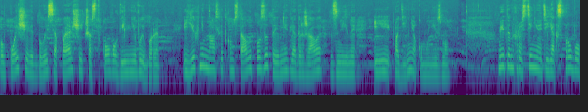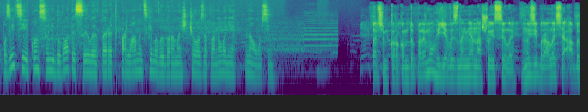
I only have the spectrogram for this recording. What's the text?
в Польщі відбулися перші частково вільні вибори. І їхнім наслідком стали позитивні для держави зміни і падіння комунізму. Мітинг розцінюють як спробу опозиції консолідувати сили перед парламентськими виборами, що заплановані на осінь. Першим кроком до перемоги є визнання нашої сили. Ми зібралися, аби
